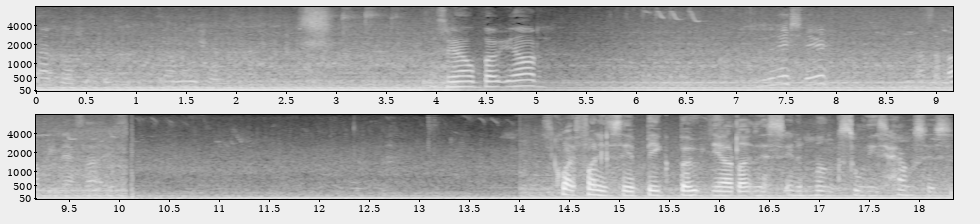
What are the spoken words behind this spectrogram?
That gosh, look at Dalmatian. An old boatyard. Look at this there. That's a lovely nest, that is. It's quite funny to see a big boatyard like this in amongst all these houses.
